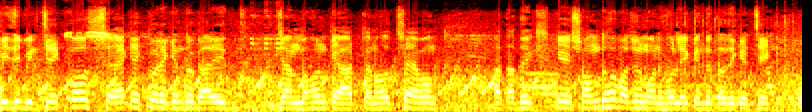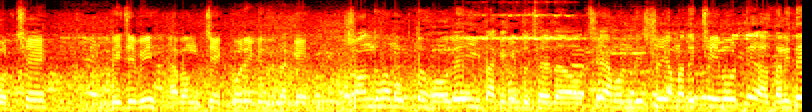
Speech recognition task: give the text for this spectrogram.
বিজিবির চেকপোস্ট এক এক করে কিন্তু গাড়ি যানবাহনকে আটকানো হচ্ছে এবং তাদেরকে সন্দেহভাজন মনে হলে কিন্তু তাদেরকে চেক করছে বিজেপি এবং চেক করে কিন্তু তাকে সন্দেহমুক্ত হলেই তাকে কিন্তু ছেড়ে দেওয়া হচ্ছে। এমন দৃশ্যই আমরা দেখছি এই মুহূর্তে রাজধানীতে।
